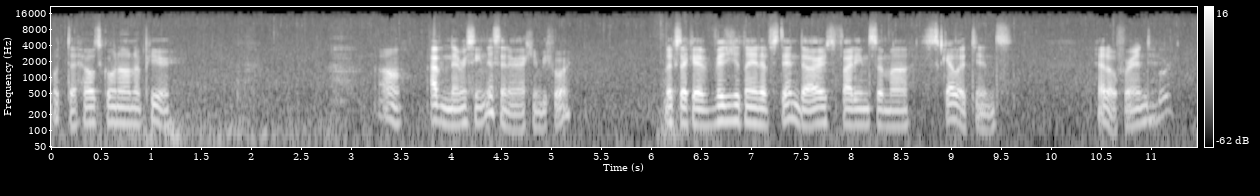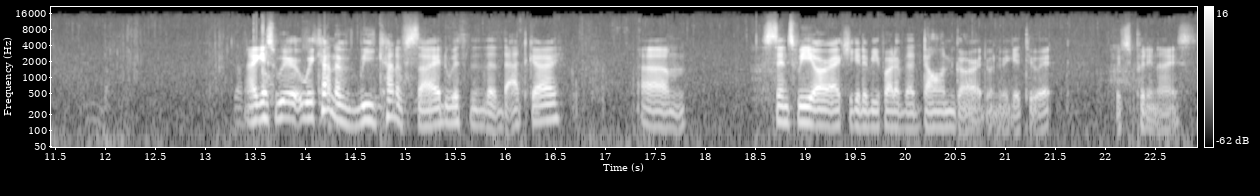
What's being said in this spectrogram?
What the hell's going on up here? Oh, I've never seen this interaction before. Looks like a vigilant of Stendarr is fighting some uh, skeletons. Hello, friend. I guess we're we kind of we kind of side with the, that guy, um, since we are actually going to be part of the Dawnguard when we get to it, which is pretty nice.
